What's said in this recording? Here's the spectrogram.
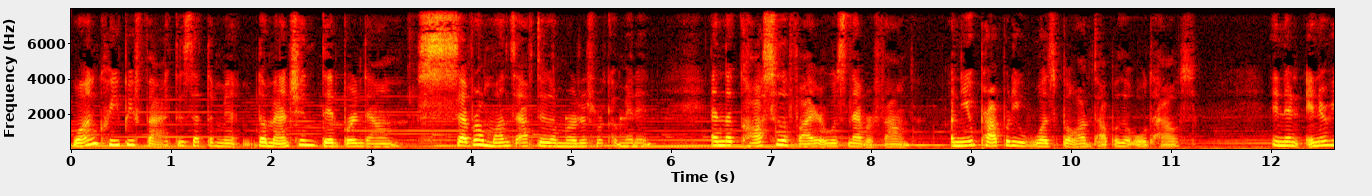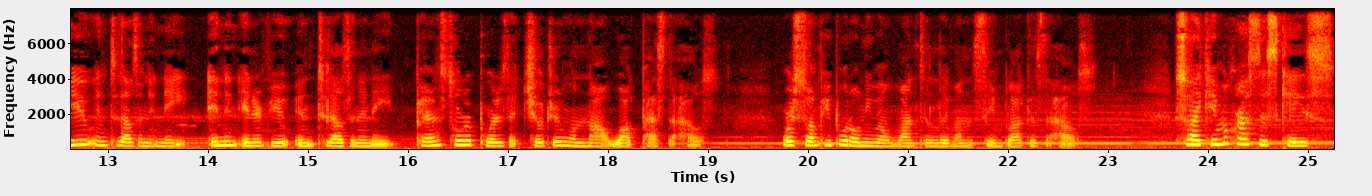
One creepy fact is that the, the mansion did burn down several months after the murders were committed, and the cause of the fire was never found. A new property was built on top of the old house. In an interview in 2008, in an interview in 2008, parents told reporters that children will not walk past the house, or some people don't even want to live on the same block as the house. So I came across this case.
